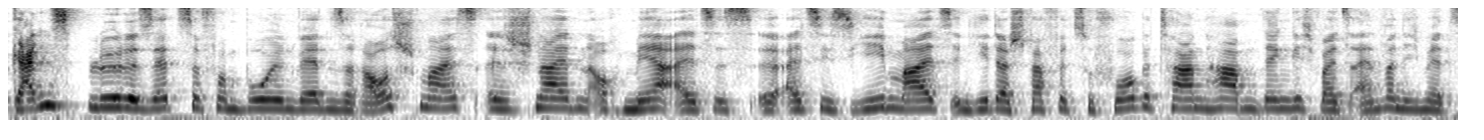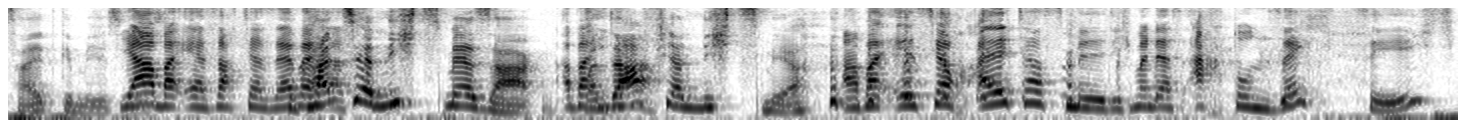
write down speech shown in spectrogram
ganz blöde Sätze vom Bohlen werden sie rausschneiden, äh, auch mehr, als, es, äh, als sie es jemals in jeder Staffel zuvor getan haben, denke ich, weil es einfach nicht mehr zeitgemäß ja, ist. Ja, aber er sagt ja selber. Du kannst ja nichts mehr sagen. Aber Man ja, darf ja nichts mehr. Aber er ist ja auch altersmild. Ich meine, der ist 68,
